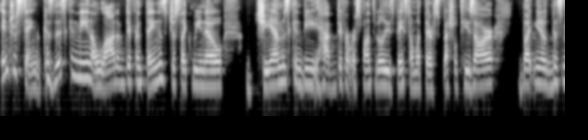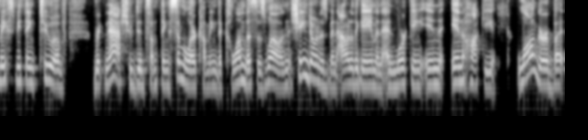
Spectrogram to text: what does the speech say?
interesting because this can mean a lot of different things. Just like we know, GMs can be have different responsibilities based on what their specialties are. But you know, this makes me think too of Rick Nash, who did something similar coming to Columbus as well. And Shane Doan has been out of the game and, and working in in hockey longer. But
